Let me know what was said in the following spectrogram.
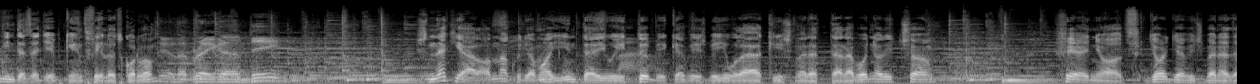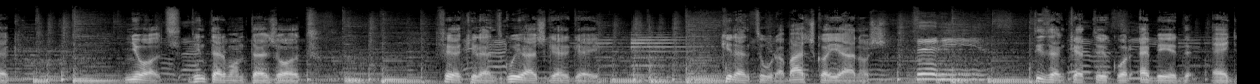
mindez egyébként fél ötkor van, és nekiáll annak, hogy a mai interjúit többé-kevésbé jól lelkiismerettel lebonyolítsa. Fél nyolc, Györgyevics Benedek, nyolc, Wintermantel Zsolt, fél kilenc, Gulyás Gergely, kilenc óra, Bácskai János, 12-kor ebéd egy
